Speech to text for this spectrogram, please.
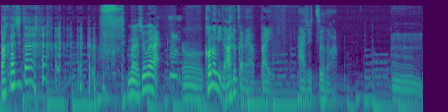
バカ舌。まあ、しょうがない。うん。好みがあるから、やっぱり。味っつうのは。うん。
